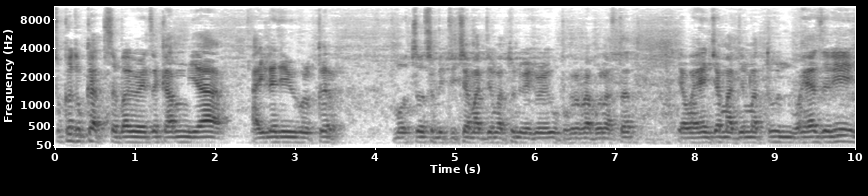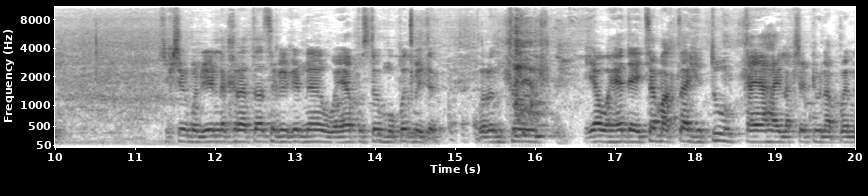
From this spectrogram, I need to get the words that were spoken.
सुखदुःखात सहभागी व्हायचं काम या अहिल्यादेवी होळकर महोत्सव समितीच्या माध्यमातून वेगवेगळे उपक्रम राबवून असतात. या वह्यांच्या माध्यमातून वह्या जरी शिक्षक मंडळींना खरं आता सगळीकडनं वह्या पुस्तक मोफत मिळतात. परंतु या वह्या द्यायच्या मागचा हेतू काय हा लक्षात ठेवून आपण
